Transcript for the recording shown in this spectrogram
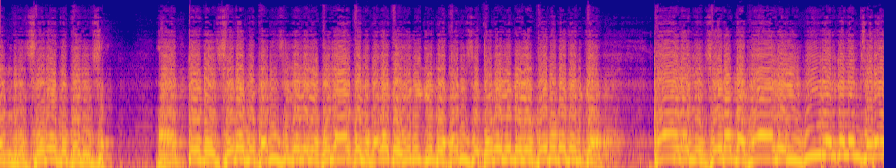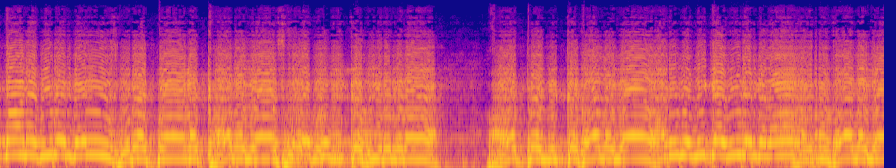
ஒன்று சிறப்பு பரிசு. அத்துணை சிறப்பு பரிசுகளையும் விழாக்கள் வழங்க இருக்கின்ற பரிசு தொகையினையும் பெறுவதற்கு காலையில் சிறந்த காலை வீரர்களும் சிறப்பான வீரர்கள். சிறப்பான காலையா சிறப்பு மிக்க வீரர்களா. ஆற்றல் மிக்க காலையா அறிவு மிக்க வீரர்களா? ஒரு காலையா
